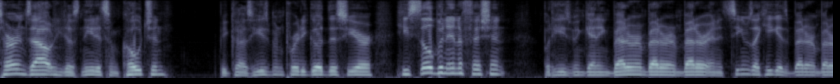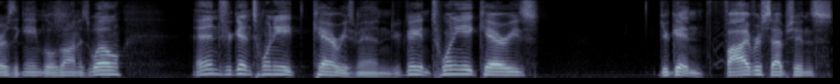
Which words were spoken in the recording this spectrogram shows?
Turns out he just needed some coaching because he's been pretty good this year. He's still been inefficient, but he's been getting better and better and better, and it seems like he gets better and better as the game goes on as well. And if you're getting 28 carries, man, you're getting 28 carries. You're getting five receptions.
